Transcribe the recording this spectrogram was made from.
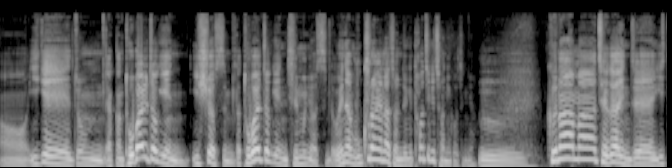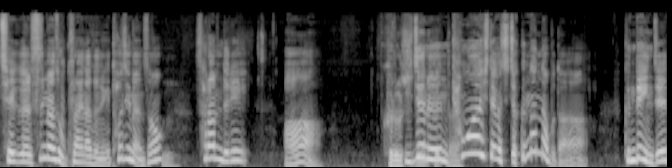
어 이게 좀 약간 도발적인 이슈였습니다. 도발적인 질문이었습니다. 왜냐하면 우크라이나 전쟁이 터지기 전이거든요. 음, 그나마 제가 이제 이 책을 쓰면서 우크라이나 전쟁이 터지면서 음. 사람들이 아 이제는 있겠다. 평화 시대가 진짜 끝났나 보다. 근데 이제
